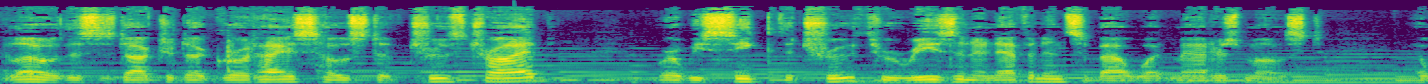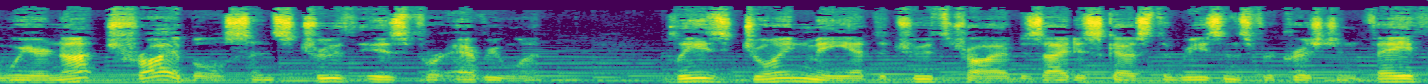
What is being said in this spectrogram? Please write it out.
Hello, this is Dr. Doug Groothuis, host of Truth Tribe, where we seek the truth through reason and evidence about what matters most. And we are not tribal since truth is for everyone. Please join me at the Truth Tribe as I discuss the reasons for Christian faith,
